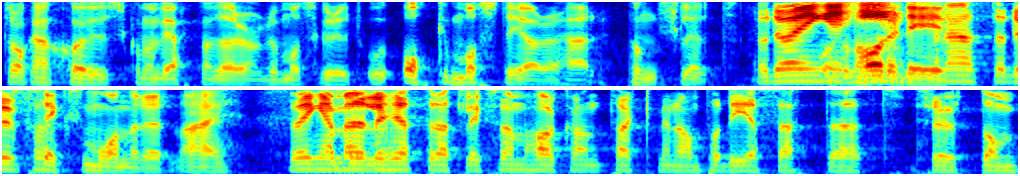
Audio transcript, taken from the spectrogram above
klockan sju så kommer vi öppna dörren och då måste du gå ut och, och måste göra det här, punkt slut. Och du har sen har du det internet och du får... sex månader, nej. Du har inga Eller- möjligheter att liksom ha kontakt med någon på det sättet förutom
